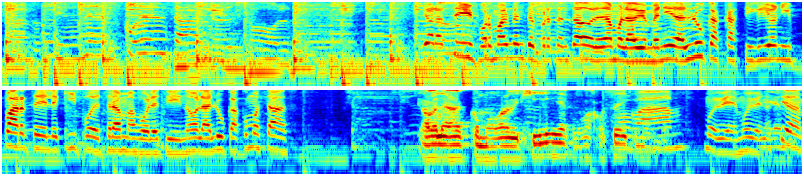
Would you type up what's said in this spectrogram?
ya no tienes cuenta en el sol. Y ahora sí, formalmente presentado, le damos la bienvenida a Lucas Castiglioni, parte del equipo de Tramas Boletín. Hola Lucas, ¿cómo estás? Hola, ¿cómo va Virginia? ¿Cómo va José? ¿Cómo ¿Cómo va? andan? Muy bien, muy bien. Bien. Hacía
